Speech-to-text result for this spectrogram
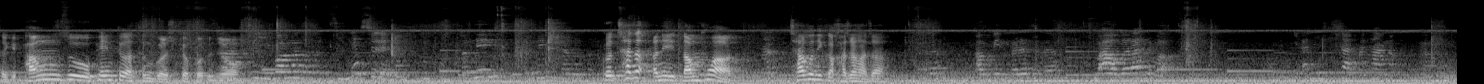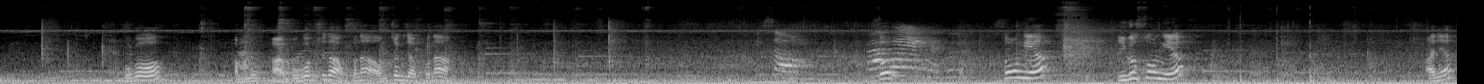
저기 방수 페인트 같은 걸 시켰거든요. 그 찾아 아니 남풍아 작으니까 가져가자. 무거워? 안 무, 아 무겁지도 않구나. 엄청 작구나. 송? 송이야? 이거 송이야? 아니야?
